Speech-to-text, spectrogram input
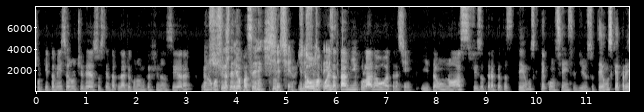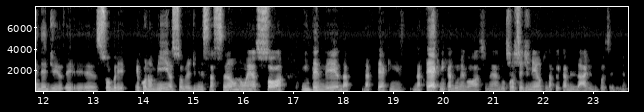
Porque também, se eu não tiver sustentabilidade econômica financeira, eu não consigo atender o paciente. então, uma coisa está vinculada à outra. Sim. Então, nós, fisioterapeutas, temos que ter consciência disso, temos que aprender de, sobre economia, sobre administração, não é só entender da, da, técnica, da técnica do negócio, né? do procedimento, da aplicabilidade do procedimento.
